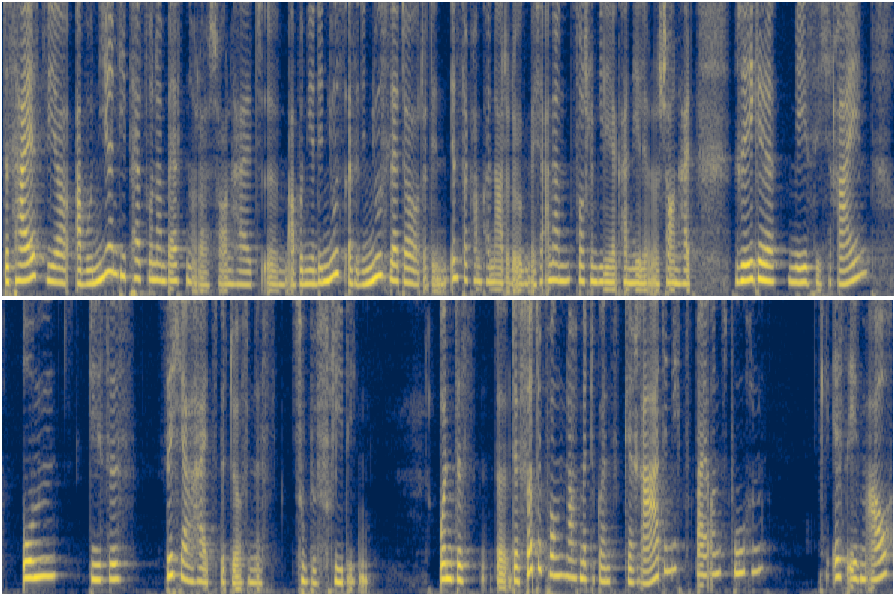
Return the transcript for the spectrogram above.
Das heißt, wir abonnieren die Person am besten oder schauen halt, ähm, abonnieren den News, also den Newsletter oder den Instagram-Kanal oder irgendwelche anderen Social-Media-Kanäle oder schauen halt regelmäßig rein, um dieses Sicherheitsbedürfnis zu befriedigen. Und das, der vierte Punkt noch mit, du kannst gerade nichts bei uns buchen, ist eben auch,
